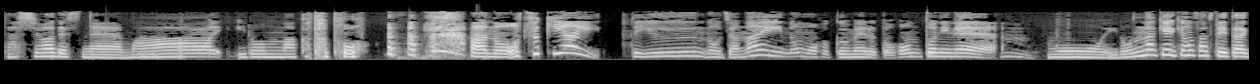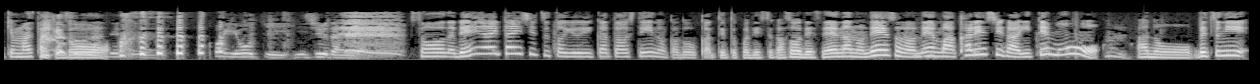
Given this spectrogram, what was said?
私はですね、まあ、いろんな方と、あの、お付き合いっていうのじゃないのも含めると、本当にね、うん。もう、いろんな経験をさせていただきましたけど。恋大きい20代の。そうだ、恋愛体質という言い方をしていいのかどうかっていうところですが、そうですね。なので、そのね、うんまあ、彼氏がいても、うん。あの、別に、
